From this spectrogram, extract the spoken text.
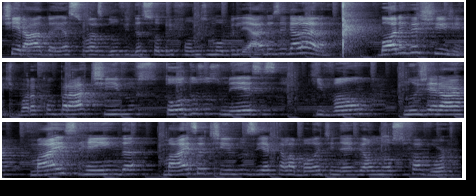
tirado aí as suas dúvidas sobre fundos imobiliários. E galera, bora investir, gente. Bora comprar ativos todos os meses que vão nos gerar mais renda, mais ativos e aquela bola de neve ao nosso favor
